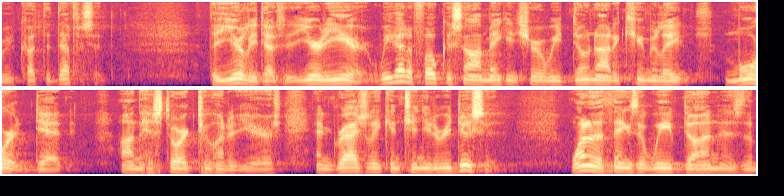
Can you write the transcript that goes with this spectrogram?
we've cut the deficit. The yearly deficit, year to year. We got to focus on making sure we do not accumulate more debt on the historic 200 years and gradually continue to reduce it. One of the things that we've done is the,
